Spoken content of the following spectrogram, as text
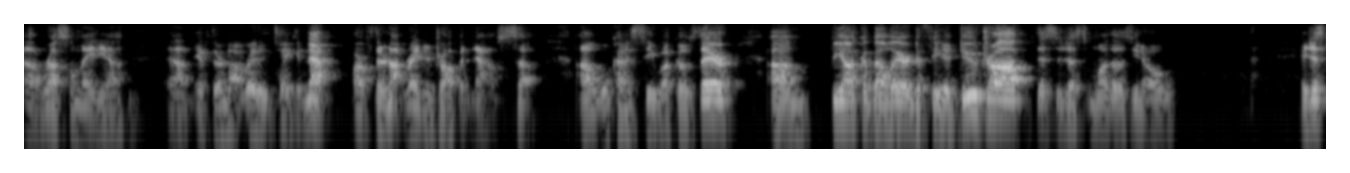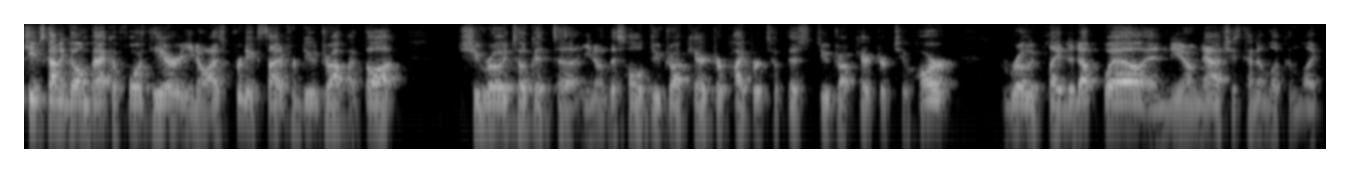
uh, WrestleMania um, if they're not ready to take it now, or if they're not ready to drop it now. So uh, we'll kind of see what goes there. Um, Bianca Belair defeated Doudrop. This is just one of those, you know, it just keeps kind of going back and forth here. You know, I was pretty excited for Doudrop. I thought she really took it to, you know, this whole Doudrop character. Piper took this Doudrop character to heart, really played it up well. And, you know, now she's kind of looking like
